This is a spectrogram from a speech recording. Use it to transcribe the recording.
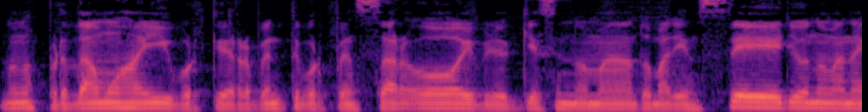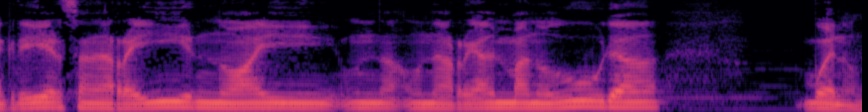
no nos perdamos ahí porque de repente por pensar, hoy, pero ¿qué si no me van a tomar en serio? No me van a creer, se van a reír, no hay una, una real mano dura. Bueno,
